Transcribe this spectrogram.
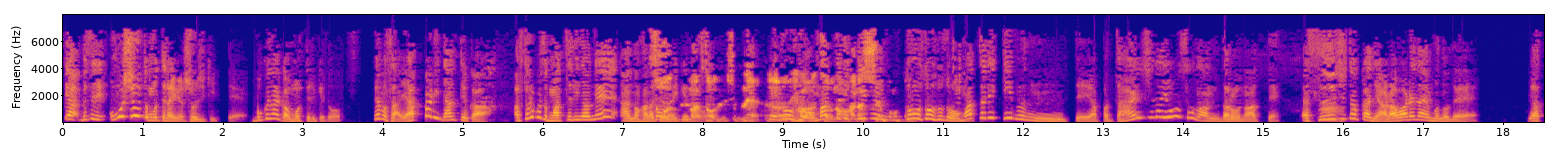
や、別に面白いと思ってないよ、正直言って。僕なんか思ってるけど、でもさ、やっぱりなんていうか、あ、それこそ祭りのね、あの話じゃないけ、ど。まあそうでしょうね。うん。そうそう、今お祭り気分、そうそうそうそう、お祭り気分ってやっぱ大事な要素なんだろうなって。数字とかに現れないものでやっ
